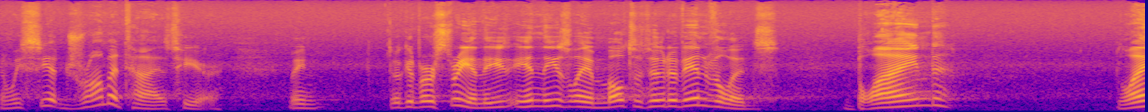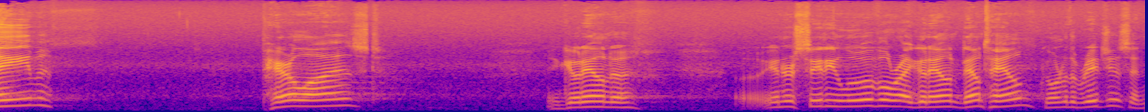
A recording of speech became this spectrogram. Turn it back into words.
And we see it dramatized here. I mean, look at verse 3. In these, in these lay a multitude of invalids, blind, lame, paralyzed. And you go down to uh, inner city Louisville, right? Go down downtown, go under the bridges, and,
